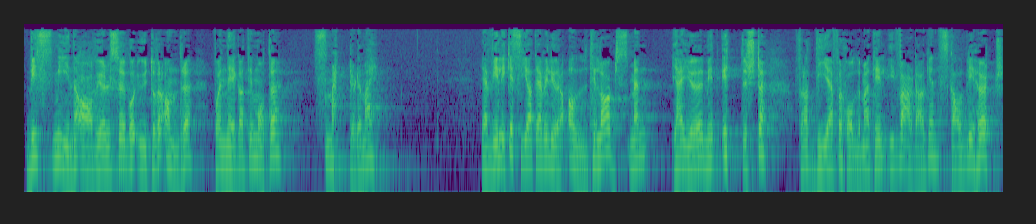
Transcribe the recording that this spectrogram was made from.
Hvis mine avgjørelser går utover andre på en negativ måte, smerter det meg. Jeg vil ikke si at jeg vil gjøre alle til lags, men jeg gjør mitt ytterste for at de jeg forholder meg til i hverdagen, skal bli hørt.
